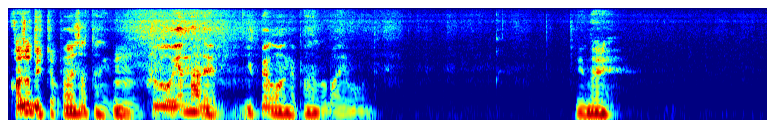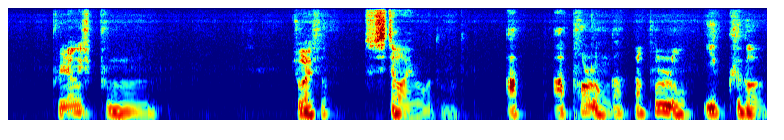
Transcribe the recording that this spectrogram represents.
과자도 있죠. 별사탕이. 음. 그거 옛날에 600원에 파는 거 많이 먹었는데. 옛날에 불량식품 좋아했어? 저 진짜 많이 먹었던 것 같아요. 아 아폴로인가? 아폴로. 이 그거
